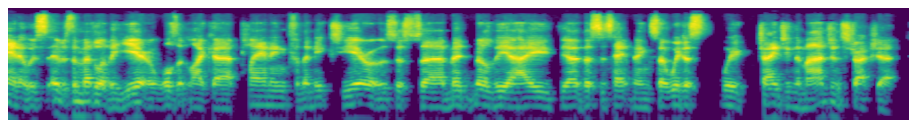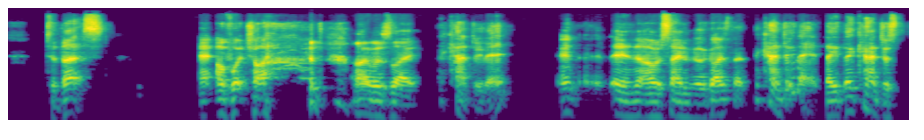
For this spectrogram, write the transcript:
and it was it was the middle of the year. It wasn't like a planning for the next year. It was just uh, mid middle of the year. Hey, you know, this is happening. So we're just we're changing the margin structure to this, of which I I was like, I can't do that. And and I was saying to the guys that they can't do that. They they can't just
